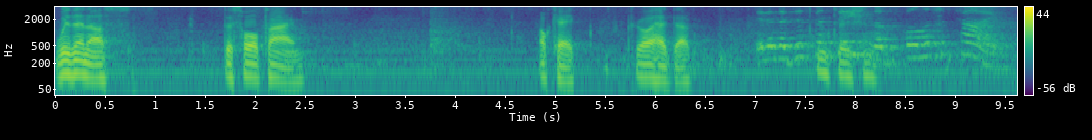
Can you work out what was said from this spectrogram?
within us this whole time. Okay, go ahead, Deb. That in the dispensation of the fullness of times,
